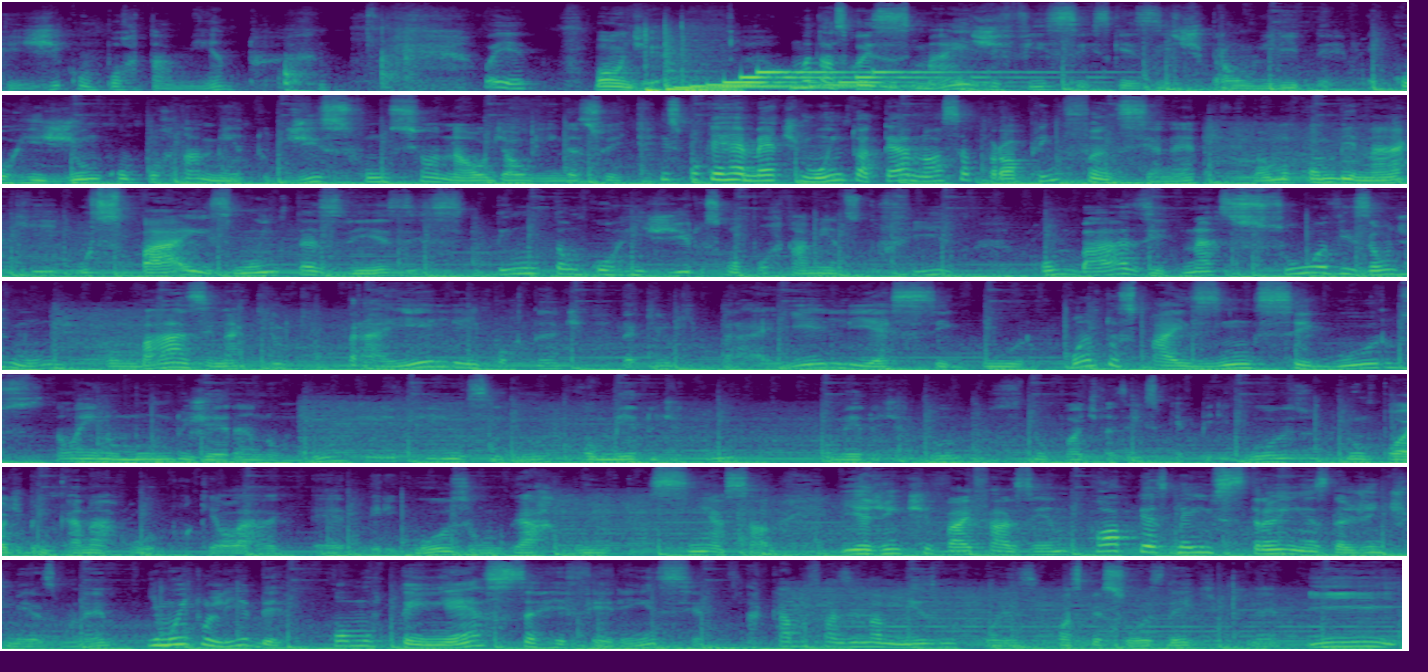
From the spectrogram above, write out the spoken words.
corrigir comportamento? Oiê, bom dia. Uma das coisas mais difíceis que existe para um líder é corrigir um comportamento disfuncional de alguém da sua equipe. Isso porque remete muito até a nossa própria infância, né? Vamos combinar que os pais muitas vezes tentam corrigir os comportamentos do filho com base na sua visão de mundo, com base naquilo que para ele é importante, daquilo que para ele é seguro. Quantos pais inseguros estão aí no mundo gerando um monte de filho inseguro, com medo de tudo? Medo de tudo, não pode fazer isso porque é perigoso, não pode brincar na rua porque lá é perigoso, um lugar ruim, assim assado. E a gente vai fazendo cópias meio estranhas da gente mesmo, né? E muito líder, como tem essa referência, acaba fazendo a mesma coisa com as pessoas da equipe, né? E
